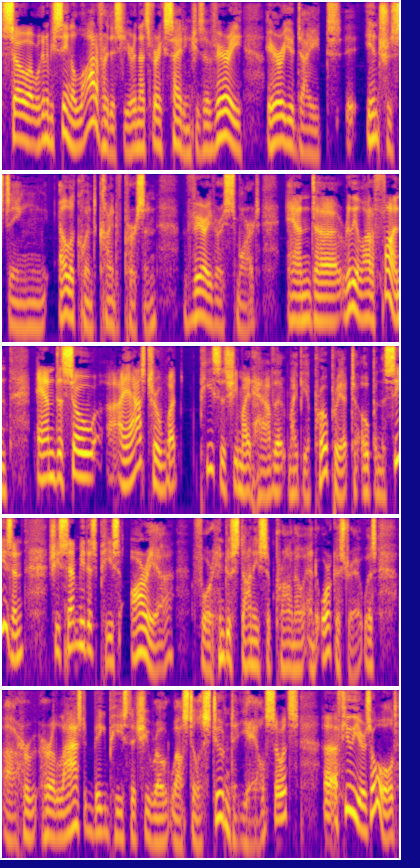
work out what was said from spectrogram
So uh, we're going to be seeing a lot of her this year, and that's very exciting. She's a very erudite, interesting, eloquent kind of person, very, very smart, and uh, really a lot of fun. And uh, so I asked her what pieces she might have that might be appropriate to open the season, she sent me this piece, Aria, for Hindustani soprano and orchestra. It was uh, her, her last big piece that she wrote while still a student at Yale, so it's uh, a few years old,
